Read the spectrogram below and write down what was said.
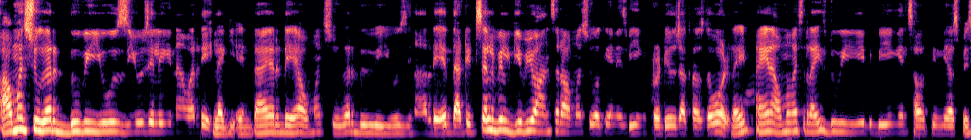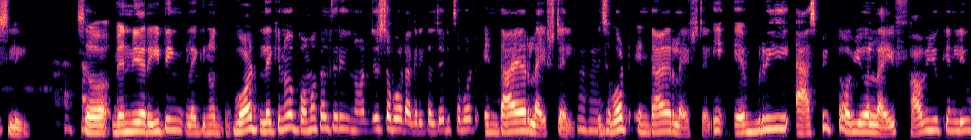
how much sugar do we use usually in our day? Like entire day how much sugar do we use in our day? That itself will give you answer how much sugarcane is being produced across the world right? And how much rice do we eat being in south india especially so when we are eating like you know what like you know permaculture is not just about agriculture it's about entire lifestyle Mhm. it's about entire lifestyle in every aspect of your life how you can live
